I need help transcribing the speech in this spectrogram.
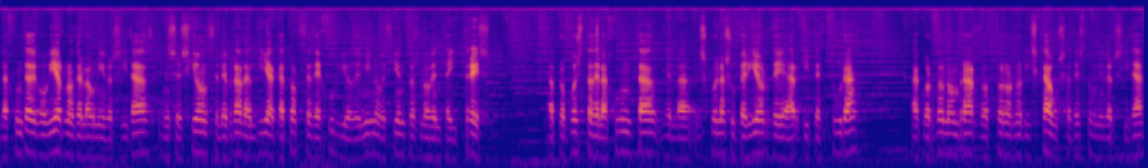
la Junta de Gobierno de la Universidad, en sesión celebrada el día 14 de julio de 1993, a propuesta de la Junta de la Escuela Superior de Arquitectura, acordó nombrar doctor honoris causa de esta universidad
